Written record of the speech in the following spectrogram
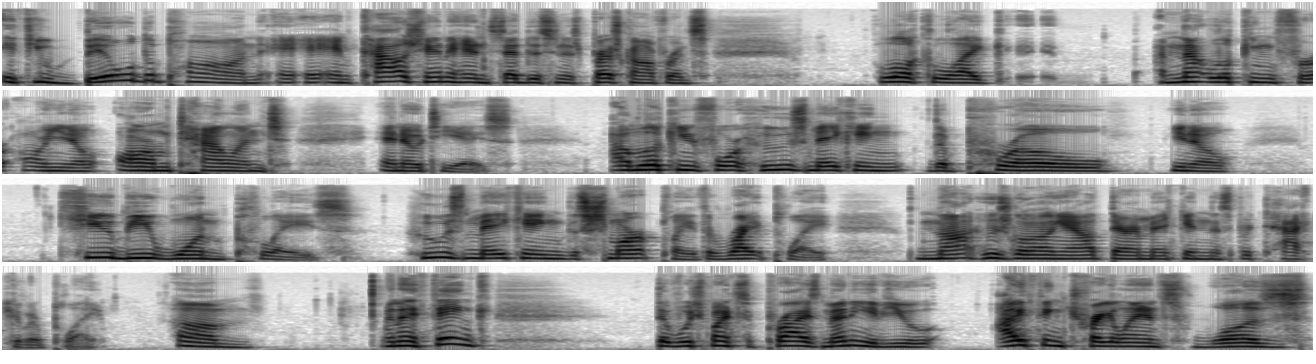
if you build upon, and Kyle Shanahan said this in his press conference, look, like, I'm not looking for, uh, you know, arm talent and OTAs. I'm looking for who's making the pro, you know, QB1 plays. Who's making the smart play, the right play, not who's going out there and making the spectacular play. Um, and I think that, which might surprise many of you, I think Trey Lance was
